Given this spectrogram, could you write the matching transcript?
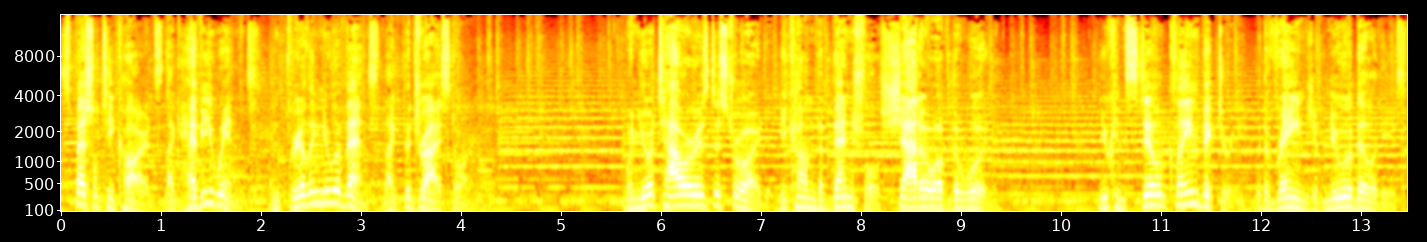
Specialty cards like Heavy Winds and thrilling new events like the Dry Storm. When your tower is destroyed, become the vengeful Shadow of the Wood. You can still claim victory with a range of new abilities.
